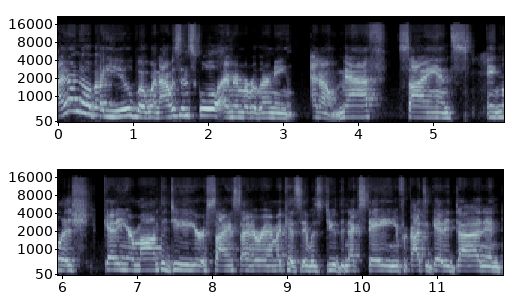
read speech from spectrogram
I don't know about you, but when I was in school, I remember learning, I know, math, science, English, getting your mom to do your science diorama because it was due the next day and you forgot to get it done. And,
